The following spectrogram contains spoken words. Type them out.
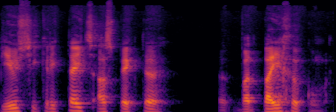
biosekuriteitsaspekte eh, wat bygekom het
